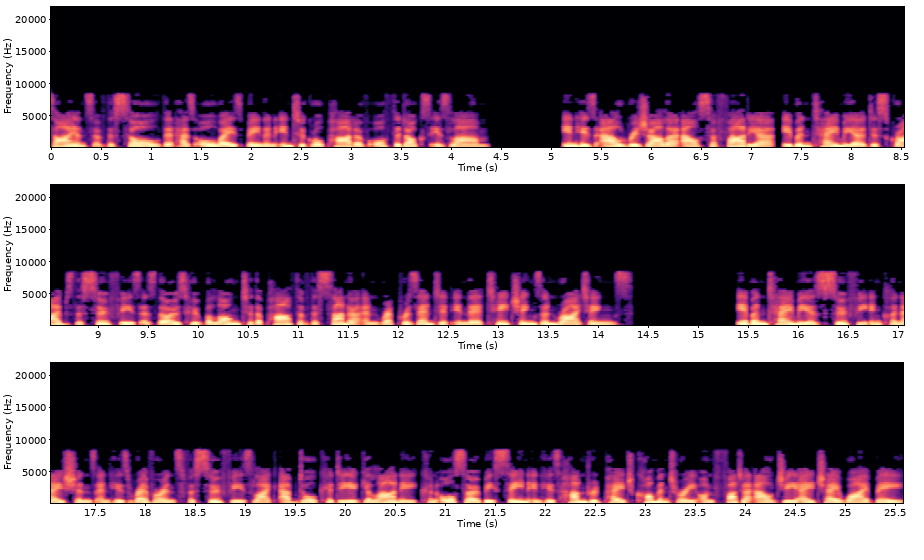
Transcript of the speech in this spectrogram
science of the soul that has always been an integral part of Orthodox Islam. In his Al-Risala al-Safadiyya, Ibn Taymiyyah describes the Sufis as those who belong to the path of the Sunnah and represent it in their teachings and writings. Ibn Taymiyyah's Sufi inclinations and his reverence for Sufis like Abdul Qadir Gilani can also be seen in his hundred-page commentary on Futuh al-Ghayb,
